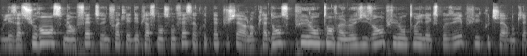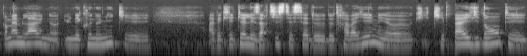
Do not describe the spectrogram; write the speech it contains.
ou les assurances, mais en fait, une fois que les déplacements sont faits, ça coûte pas plus cher. Alors que la danse, plus longtemps, enfin, le vivant, plus longtemps il est exposé, plus il coûte cher. Donc, il y a quand même là une, économie qui est avec lesquels les artistes essaient de, travailler, mais euh, qui n'est pas évidente. Et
